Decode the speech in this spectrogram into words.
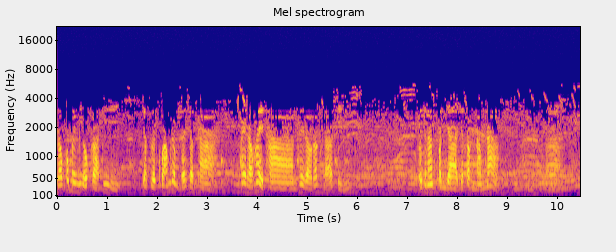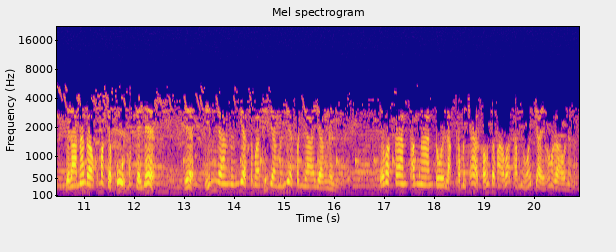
เราก็ไม่มีโอกาสที่จะเกิดความเริ่มใสศรัทธาให้เราให้ทานให้เรารักษาศีล ราะฉะนั้นปัญญาจะต้องนำหน้า เวลานั้นเราก็มักจะพูดมักจะแยก แยกศีลอย่างหนึ่ง แยกสมาธิอย่างหนึ่ง แยกปัญญาอย่างหนึ่ง แต่ว่าการทำงานโดยหลักธรรมชาติของสภาวะธรรมในหัวใจของเราเนี่ยนะ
